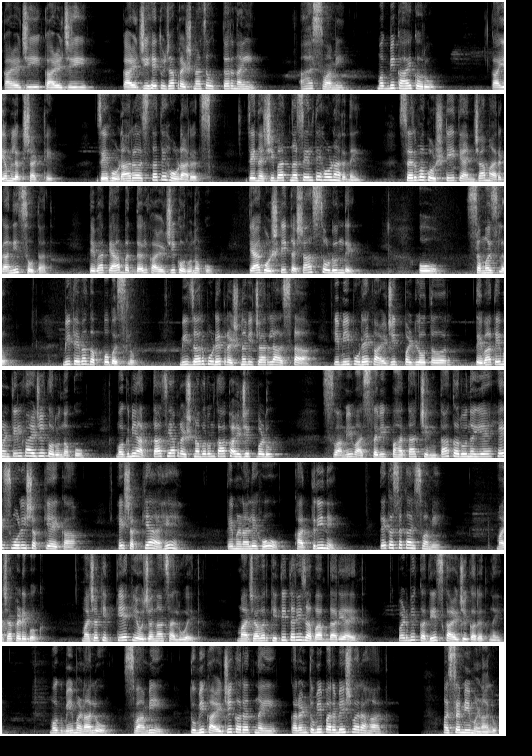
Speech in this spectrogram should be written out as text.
काळजी काळजी. काळजी हे तुझ्या प्रश्नाचं उत्तर नाही. आ स्वामी मग मी काय करू? कायम लक्षात ठेव. जे होणारं असतं ते होणारच. जे नशिबात नसेल ते होणार नाही. सर्व गोष्टी त्यांच्या मार्गानेच होतात. तेव्हा त्याबद्दल काळजी करू नको. त्या गोष्टी तशाच सोडून दे. ओ समजलं. मी तेव्हा गप्प बसलो. मी जर पुढे प्रश्न विचारला असता की मी पुढे काळजीत पडलो तर? तेव्हा ते म्हणतील काळजी करू नको. मग मी आत्ताच या प्रश्नावरून का काळजीत पडू? स्वामी वास्तविक पाहता चिंता करू नये हेच मुळी शक्य आहे का? हे शक्य आहे? ते म्हणाले हो खात्रीने. ते कसं काय स्वामी? माझ्याकडे बघ. माझ्या कित्येक योजना चालू आहेत. माझ्यावर कितीतरी जबाबदाऱ्या आहेत पण मी कधीच काळजी करत नाही. मग मी म्हणालो स्वामी तुम्ही काळजी करत नाही कारण तुम्ही परमेश्वर आहात. असं मी म्हणालो.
